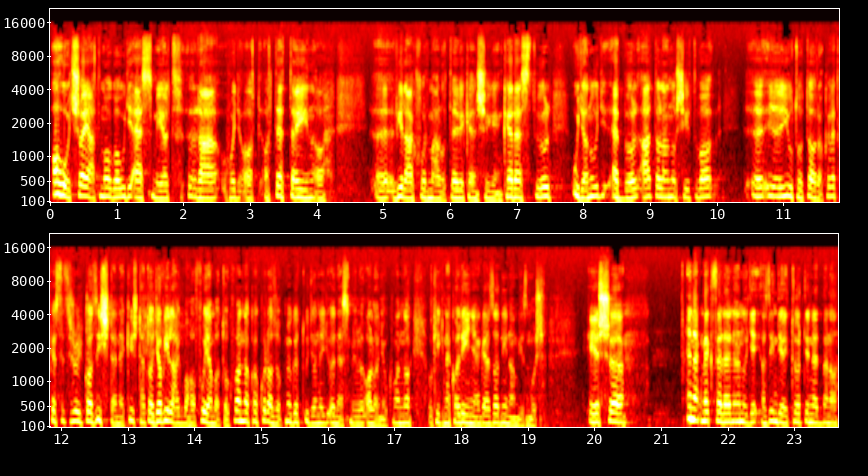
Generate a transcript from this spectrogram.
ahogy saját maga úgy eszmélt rá, hogy a, a tettein, a világformáló tevékenységen keresztül, ugyanúgy ebből általánosítva jutott arra a következtetés, hogy az Istenek is, tehát hogy a világban, ha folyamatok vannak, akkor azok mögött ugyanígy öneszmélő alanyok vannak, akiknek a lényege ez a dinamizmus. És ennek megfelelően ugye az indiai történetben a,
